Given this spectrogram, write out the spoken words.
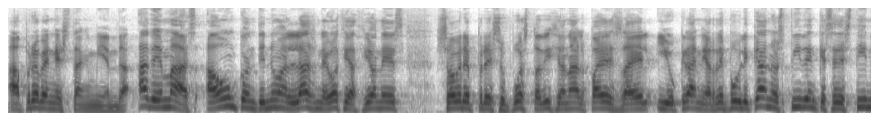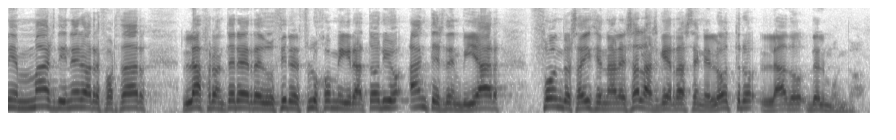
aprueben esta enmienda. Además, aún continúan las negociaciones sobre presupuesto adicional para Israel y Ucrania. Republicanos piden que se destine más dinero a reforzar la frontera y reducir el flujo migratorio antes de enviar fondos adicionales a las guerras en el otro lado del mundo.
